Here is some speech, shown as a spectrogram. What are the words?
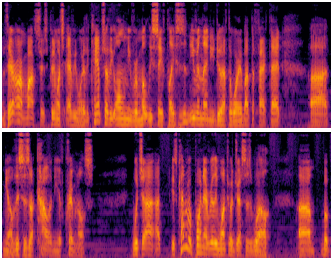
there are monsters pretty much everywhere. The camps are the only remotely safe places, and even then, you do have to worry about the fact that uh, you know this is a colony of criminals, which uh, is kind of a point I really want to address as well. Um, but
